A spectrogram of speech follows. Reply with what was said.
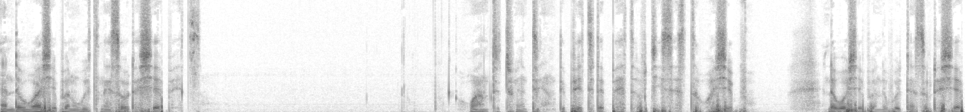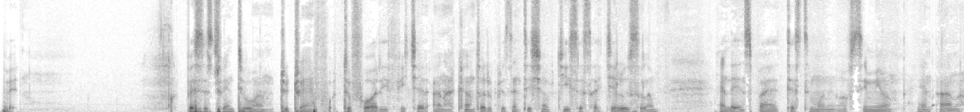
and the worship and witness of the shepherds. 1 to 20 depict the birth of Jesus, the worship, and the worship and the witness of the shepherd. Verses 21 to 24 to 40 featured an account of the presentation of Jesus at Jerusalem and the inspired testimony of Simeon and Anna.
